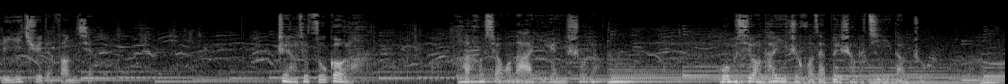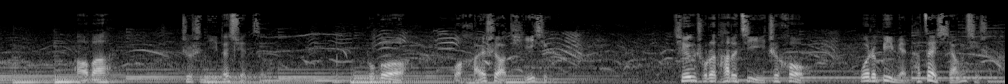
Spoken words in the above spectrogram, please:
离去的方向。这样就足够了，还好小王的阿姨愿意收养他。我不希望他一直活在悲伤的记忆当中。好吧，这是你的选择。不过，我还是要提醒你，清除了他的记忆之后，为了避免他再想起什么。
